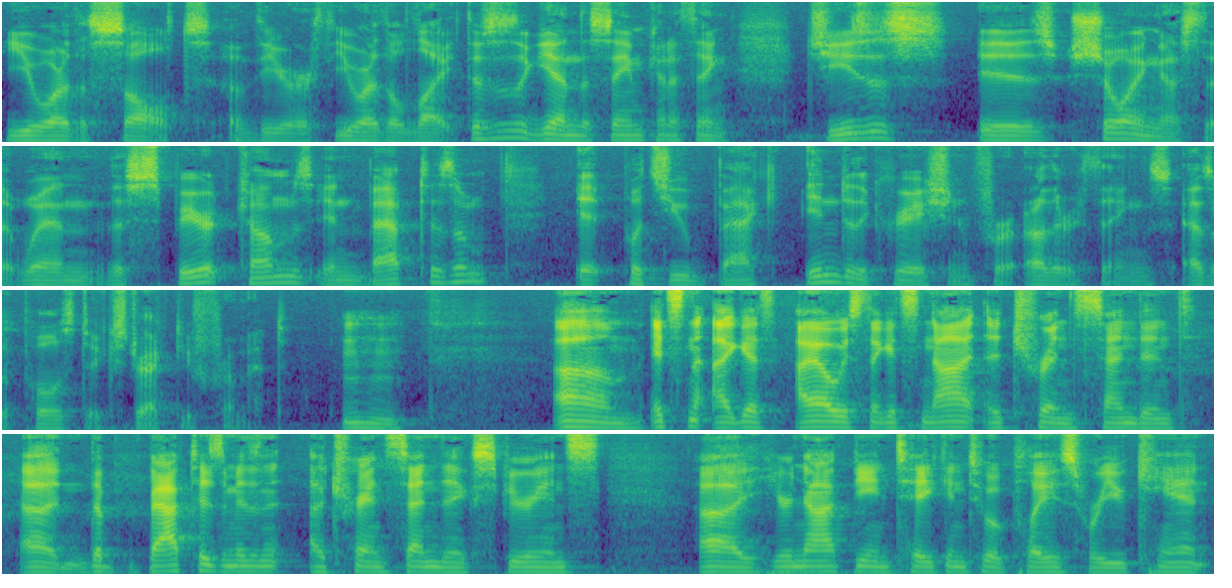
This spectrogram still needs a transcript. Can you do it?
you are the salt of the earth, you are the light. This is again the same kind of thing. Jesus is showing us that when the Spirit comes in baptism, it puts you back into the creation for other things as opposed to extract you from it. Mm-hmm. Um, it's not, I guess I always think it's not a transcendent. Uh, the baptism isn't a transcendent experience. Uh, you're not being taken to a place where you can't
